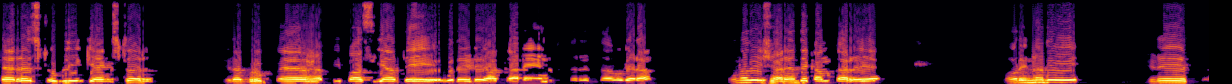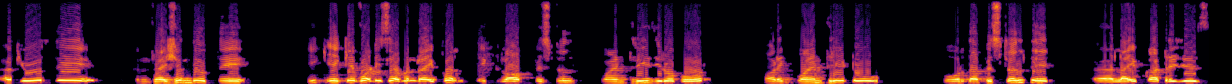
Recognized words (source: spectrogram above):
ਟੈਰਰਿਸਟ ਉਬਲੀ ਗੈਂਗਸਟਰ ਜਿਹੜਾ ਗਰੁੱਪ ਹੈ, ਹੈਪੀ ਪਾਸੀਆਂ ਤੇ ਉਹਦੇ ਜਿਹੜੇ ਆਕਾ ਨੇ, ਹਰਵਿੰਦਰ ਰਿੰਦਾ ਵਗੈਰਾ, ਉਹਨਾਂ ਦੇ ਇਸ਼ਾਰਿਆਂ ਤੇ ਕੰਮ ਕਰ ਰਹੇ ਆ। ਔਰ ਇਹਨਾਂ ਦੇ ਜਿਹੜੇ ਅਕਿਊਜ਼ ਦੇ ਕਨਫੈਸ਼ਨ ਦੇ ਉੱਤੇ ਇੱਕ AK47 ਰਾਈਫਲ ਇੱਕ ਲੌਕ ਪਿਸਟਲ .30 ਬੋਰ ਔਰ ਇੱਕ .32 ਬੋਰ ਦਾ ਪਿਸਟਲ ਤੇ ਲਾਈਵ ਕਾਰਟ੍ਰਿਜਸ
